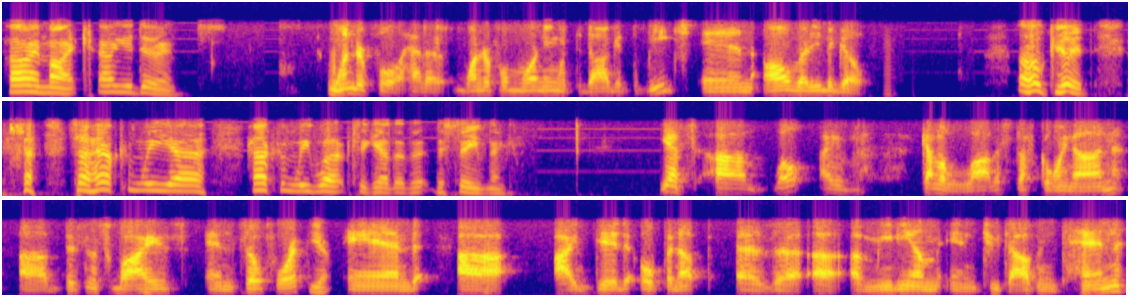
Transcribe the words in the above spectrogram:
hi, Mike. How are you doing? Wonderful. I had a wonderful morning with the dog at the beach, and all ready to go. Oh, good. so how can we uh, how can we work together th- this evening? Yes. Um, well, I've got a lot of stuff going on, uh, business wise and so forth. Yeah. And uh, I did open up as a, a, a medium in 2010,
